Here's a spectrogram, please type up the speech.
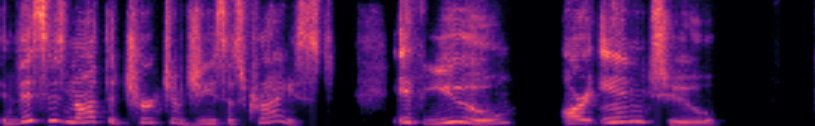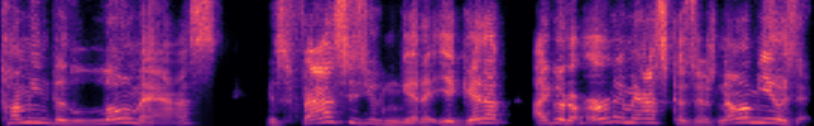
This is not the church of Jesus Christ. If you are into coming to the low mass as fast as you can get it, you get up. I go to early mass because there's no music.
